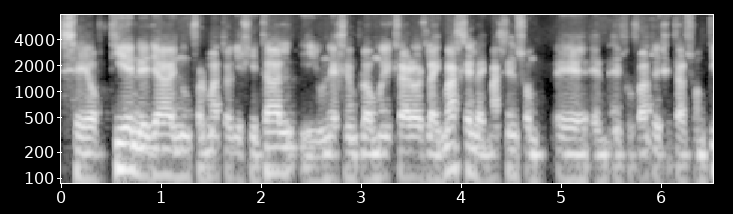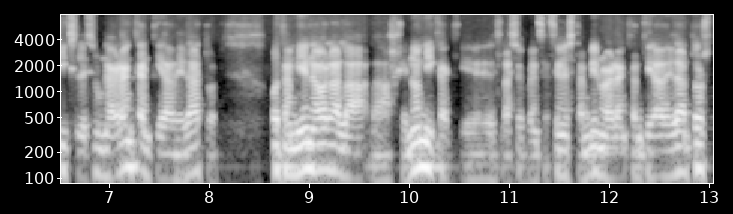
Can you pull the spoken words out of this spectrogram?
se obtiene ya en un formato digital y un ejemplo muy claro es la imagen. La imagen eh, en, su formato digital son píxeles, es una gran cantidad de datos. O también ahora la, genómica, que es la secuenciación, es también una gran cantidad de datos.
